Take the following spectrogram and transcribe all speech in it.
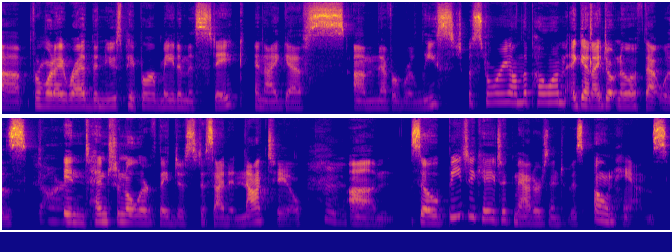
uh, from what I read, the newspaper made a mistake and I guess um, never released a story on the poem. Again, I don't know if that was Darn. intentional or if they just decided not to. Hmm. Um, so BTK took matters into his own hands.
